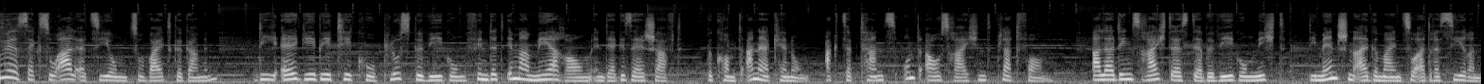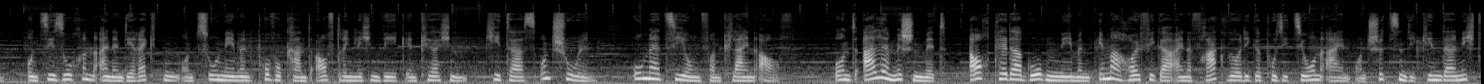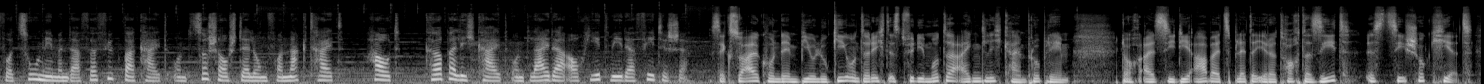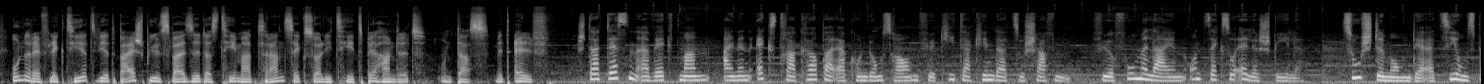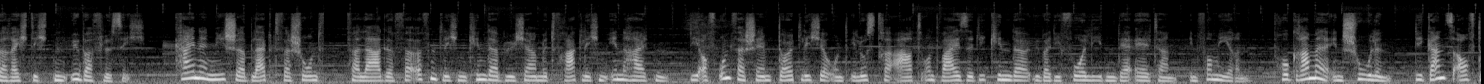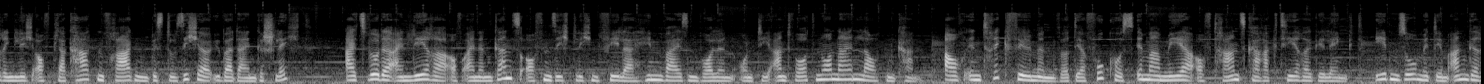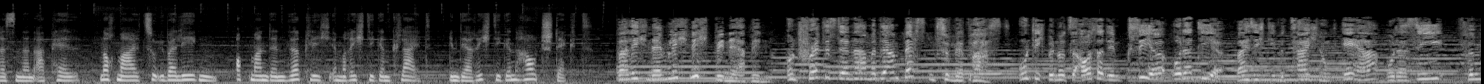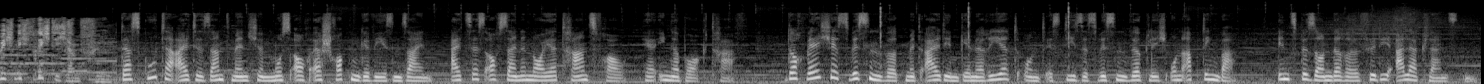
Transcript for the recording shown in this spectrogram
frühe Sexualerziehung zu weit gegangen? Die LGBTQ-Plus-Bewegung findet immer mehr Raum in der Gesellschaft, bekommt Anerkennung, Akzeptanz und ausreichend Plattform. Allerdings reicht es der Bewegung nicht, die Menschen allgemein zu adressieren, und sie suchen einen direkten und zunehmend provokant aufdringlichen Weg in Kirchen, Kitas und Schulen. Umerziehung von klein auf. Und alle mischen mit, auch Pädagogen nehmen immer häufiger eine fragwürdige Position ein und schützen die Kinder nicht vor zunehmender Verfügbarkeit und zur Schaustellung von Nacktheit, Haut, Körperlichkeit und leider auch jedweder Fetische. Sexualkunde im Biologieunterricht ist für die Mutter eigentlich kein Problem. Doch als sie die Arbeitsblätter ihrer Tochter sieht, ist sie schockiert. Unreflektiert wird beispielsweise das Thema Transsexualität behandelt. Und das mit elf. Stattdessen erwägt man, einen extra Körpererkundungsraum für Kita-Kinder zu schaffen, für Fumeleien und sexuelle Spiele. Zustimmung der Erziehungsberechtigten überflüssig. Keine Nische bleibt verschont, Verlage veröffentlichen Kinderbücher mit fraglichen Inhalten, die auf unverschämt deutliche und illustre Art und Weise die Kinder über die Vorlieben der Eltern informieren. Programme in Schulen, die ganz aufdringlich auf Plakaten fragen, bist du sicher über dein Geschlecht? Als würde ein Lehrer auf einen ganz offensichtlichen Fehler hinweisen wollen und die Antwort nur Nein lauten kann. Auch in Trickfilmen wird der Fokus immer mehr auf Transcharaktere gelenkt, ebenso mit dem angerissenen Appell, nochmal zu überlegen, ob man denn wirklich im richtigen Kleid, in der richtigen Haut steckt. Weil ich nämlich nicht binär bin. Und Fred ist der Name, der am besten zu mir passt. Und ich benutze außerdem Xier oder Dir, weil sich die Bezeichnung er oder sie für mich nicht richtig anfühlt. Das gute alte Sandmännchen muss auch erschrocken gewesen sein, als es auf seine neue Transfrau, Herr Ingeborg, traf. Doch welches Wissen wird mit all dem generiert und ist dieses Wissen wirklich unabdingbar? Insbesondere für die Allerkleinsten.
